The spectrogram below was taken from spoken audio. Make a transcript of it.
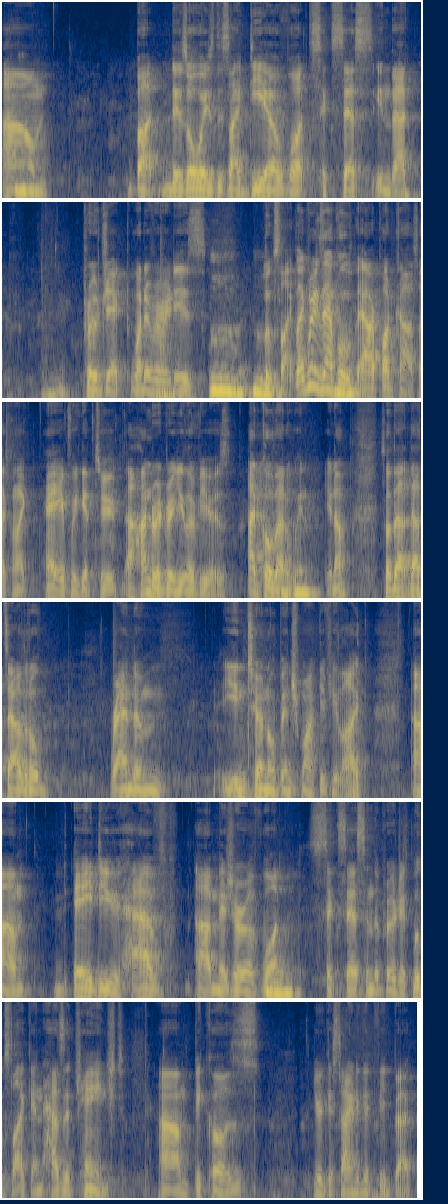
um, mm. but there's always this idea of what success in that project, whatever it is, mm-hmm. looks like. Like for example, our podcast. Like, like, hey, if we get to hundred regular viewers, I'd call that a win. You know, so that that's our little random internal benchmark, if you like. Um, a, do you have a measure of what mm. success in the project looks like, and has it changed um, because you're starting to get feedback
